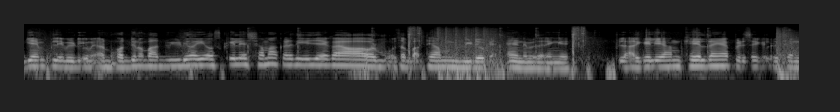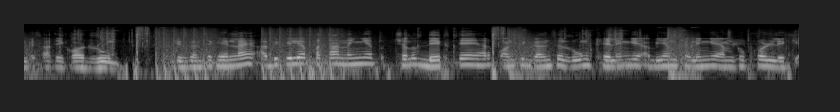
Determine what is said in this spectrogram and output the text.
गेम प्ले वीडियो में। यार बहुत दिनों बाद वीडियो आई है, उसके लिए क्षमा कर दीजिएगा और वो सब बातें हम वीडियो के एंड में करेंगे। फ़िलहाल के लिए हम खेल रहे हैं, फिर से खेल रहे उनके साथ एक और रूम किस गन से खेलना है? अभी के लिए पता नहीं है तो चलो देखते हैं यार कौन सी गन से रूम खेलेंगे। अभी हम चलेंगे एम टू फोर लेके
